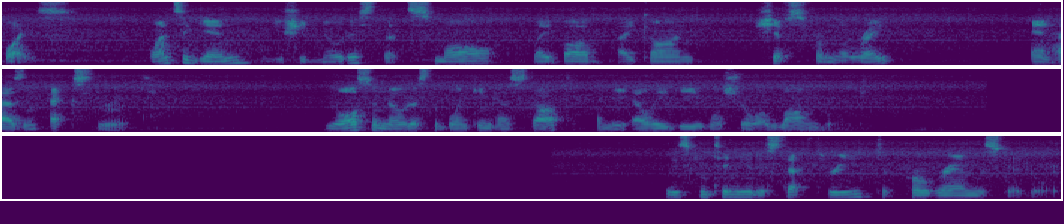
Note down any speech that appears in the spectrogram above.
twice. Once again, you should notice that small light bulb icon shifts from the right and has an X through it. You'll also notice the blinking has stopped and the LED will show a long blink. Please continue to step 3 to program the scheduler.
